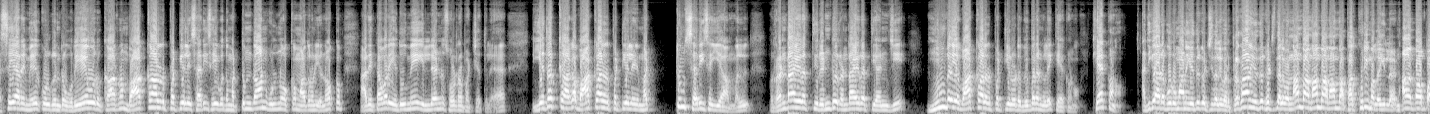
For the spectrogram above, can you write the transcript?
எஸ்ஐஆரை மேற்கொள்கின்ற ஒரே ஒரு காரணம் வாக்காளர் பட்டியலை சரி செய்வது மட்டும்தான் உள்நோக்கம் அதனுடைய நோக்கம். அதை தவிர எதுவுமே இல்லைன்னு சொல்ற பட்சத்தில் எதற்காக வாக்காளர் பட்டியலை மட்டும் சரி செய்யாமல் ரெண்டாயிரத்தி ரெண்டு ரெண்டாயிரத்தி அஞ்சு முந்தைய வாக்காளர் பட்டியலோட விவரங்களை கேட்கணும். கேட்கணும். அதிகாரபூர்வமான எதிர்கட்சி தலைவர் பிரதான எதிர்கட்சி தலைவர் நான் தான் நான் தான் நான் தான் தற்குறிமலை இல்லை. நான் தான்ப்பா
